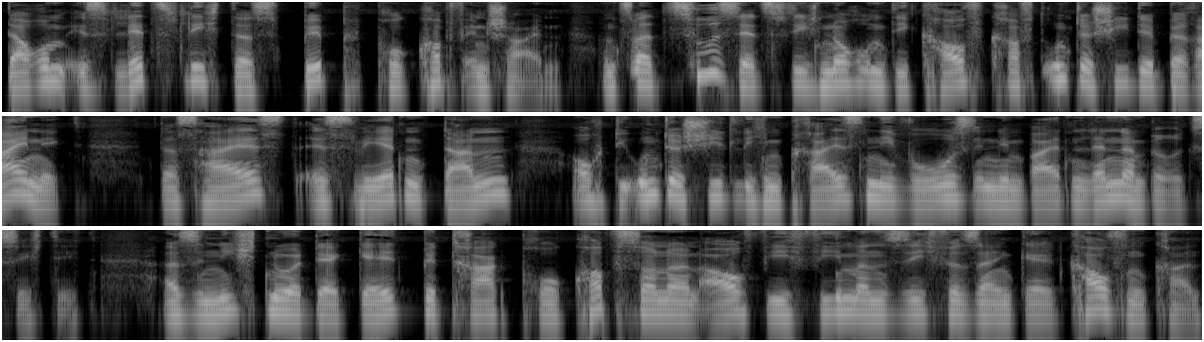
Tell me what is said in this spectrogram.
Darum ist letztlich das BIP pro Kopf entscheidend. Und zwar zusätzlich noch um die Kaufkraftunterschiede bereinigt. Das heißt, es werden dann auch die unterschiedlichen Preisniveaus in den beiden Ländern berücksichtigt. Also nicht nur der Geldbetrag pro Kopf, sondern auch, wie viel man sich für sein Geld kaufen kann.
